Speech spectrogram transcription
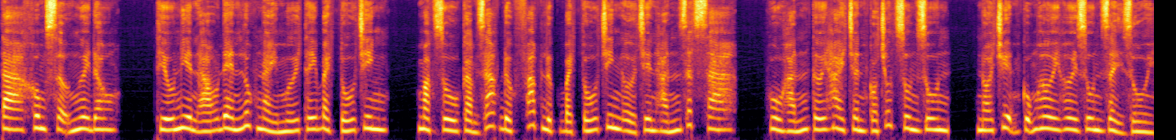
ta không sợ ngươi đâu. Thiếu niên áo đen lúc này mới thấy Bạch Tố Trinh, mặc dù cảm giác được pháp lực Bạch Tố Trinh ở trên hắn rất xa, hù hắn tới hai chân có chút run run, nói chuyện cũng hơi hơi run rẩy rồi,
